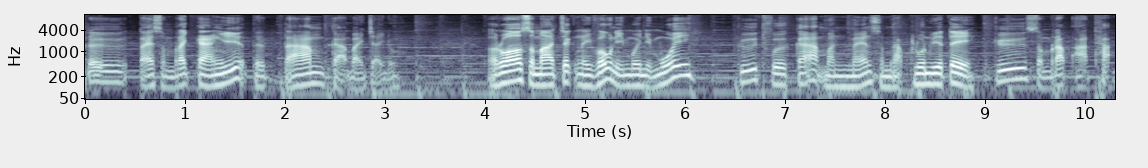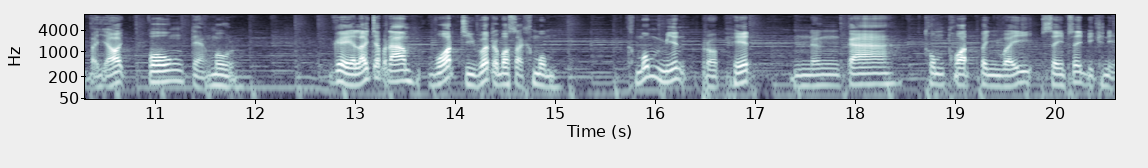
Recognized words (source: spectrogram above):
ត្រូវតែសម្រេចការងារទៅតាមការបែងចែកនោះ រាល់សមាជិកនៃវងនីមួយនីមួយគឺធ្វើការមិនមែនសម្រាប់ខ្លួនវាទេ គឺសម្រាប់អត្ថប្រយោជន៍ពងទាំងមូលគេឥឡូវចាប់ផ្ដើមវត្តជីវិតរបស់សត្វឃ្មុំឃ្មុំមានប្រភេទនិងការធំធាត់ពេញវ័យផ្សេងផ្សេងពីគ្នា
